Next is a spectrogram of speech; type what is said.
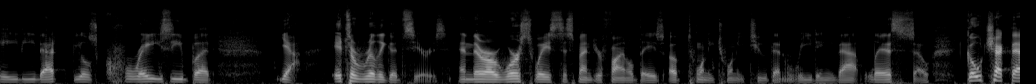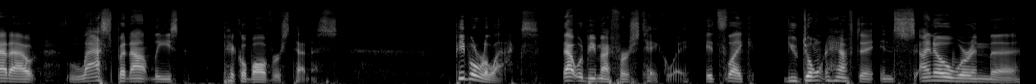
80. That feels crazy, but yeah, it's a really good series. And there are worse ways to spend your final days of 2022 than reading that list. So go check that out. Last but not least, pickleball versus tennis people relax. That would be my first takeaway. It's like you don't have to. Ins- I know we're in the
